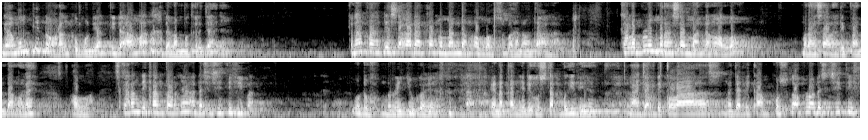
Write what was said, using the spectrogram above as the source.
Gak mungkin orang kemudian tidak amanah dalam bekerjanya. Kenapa? Dia seakan-akan memandang Allah Subhanahu wa taala. Kalau belum merasa memandang Allah, merasalah dipandang oleh Allah. Sekarang di kantornya ada CCTV, Pak. Waduh, ngeri juga ya. Enakan jadi ustadz begini ya. Ngajar di kelas, ngajar di kampus, nggak perlu ada CCTV.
